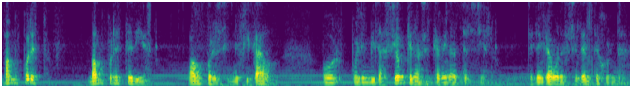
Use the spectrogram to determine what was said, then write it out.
vamos por esto, vamos por este día, vamos por el significado, por, la invitación que nos hace el caminante al cielo. Que tengamos una excelente jornada.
